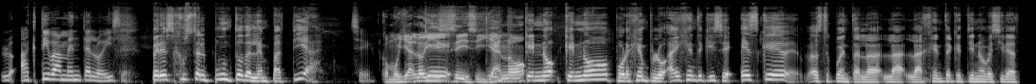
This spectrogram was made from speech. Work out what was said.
lo- activamente lo hice. Pero es justo el punto de la empatía. Sí. Como ya lo que- hice, sí, sí, ya que- no. Que no, que no, por ejemplo, hay gente que dice, es que, hazte cuenta, la, la- la gente que tiene obesidad,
